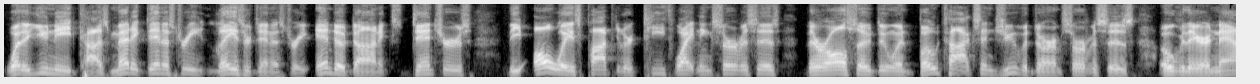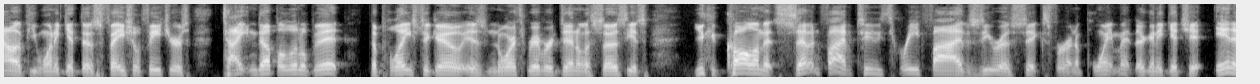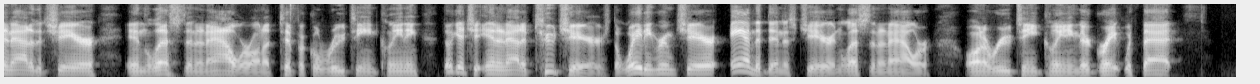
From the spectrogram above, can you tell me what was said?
Whether you need cosmetic dentistry, laser dentistry, endodontics, dentures, the always popular teeth whitening services, they're also doing Botox and Juvederm services over there now. If you want to get those facial features tightened up a little bit, the place to go is North River Dental Associates. You can call them at 752 3506 for an appointment. They're going to get you in and out of the chair in less than an hour on a typical routine cleaning. They'll get you in and out of two chairs, the waiting room chair and the dentist chair, in less than an hour on a routine cleaning. They're great with that.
